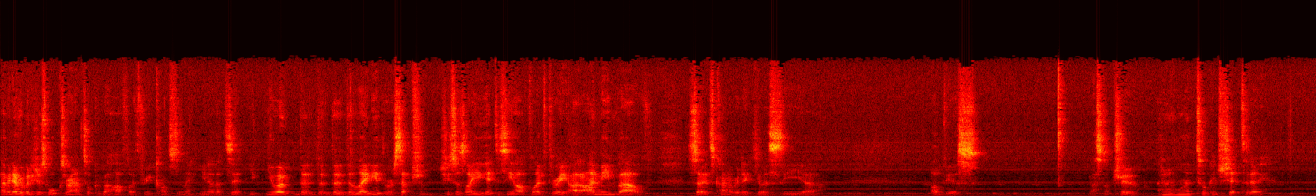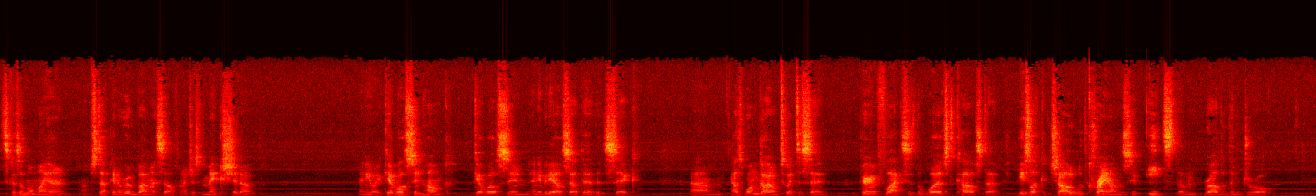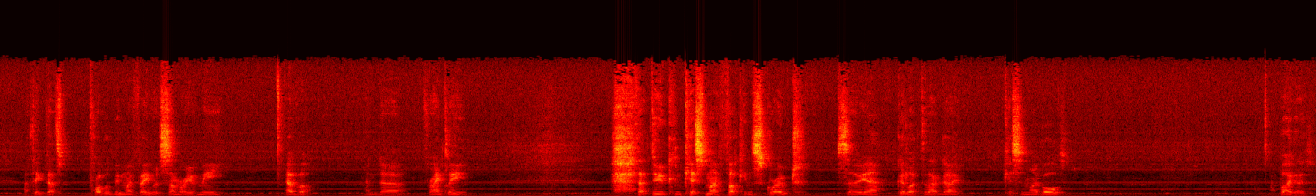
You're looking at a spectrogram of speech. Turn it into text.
I mean, everybody just walks around talking about Half Life Three constantly. You know, that's it. You, you op- the, the the lady at the reception. She says, "Are you here to see Half Life 3? I, I mean Valve. So it's kind of ridiculously uh, obvious. That's not true. I don't know why I'm talking shit today. It's because I'm on my own. I'm stuck in a room by myself and I just make shit up. Anyway, get well soon, honk. Get well soon, anybody else out there that's sick. Um, as one guy on Twitter said, Pyrion Flax is the worst caster. He's like a child with crayons who eats them rather than draw. I think that's probably my favourite summary of me ever. And uh, frankly, that dude can kiss my fucking scrote. So yeah, good luck to that guy kissing my balls. Bye guys.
